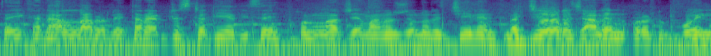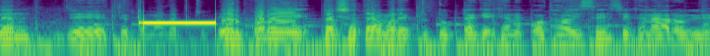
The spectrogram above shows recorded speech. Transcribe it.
তো এখানে আল্লাহর অলি তার অ্যাড্রেসটা দিয়ে দিছে। খুলনার যে মানুষজন ওরে চিনেন বা যে ওরে জানেন ওরা একটু বইলেন যে তুই একটা মাদার চোদ। এরপরে তার সাথে আমার একটু টুকটাক এখানে কথা হয়েছে সেখানে আরও এমনি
